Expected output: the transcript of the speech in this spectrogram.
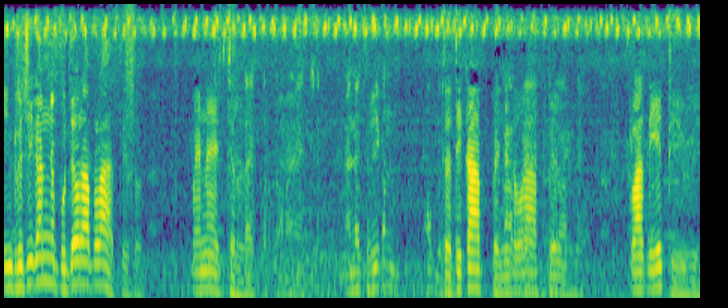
Inggris kan nyebutnya ora pelatih to. Manajer. taker manajer. Manajer iki kan? dadi kabeh nyekel kabel pelatihe dhewe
